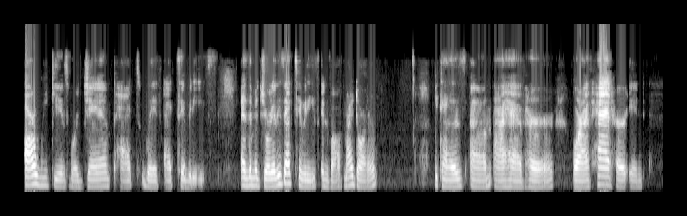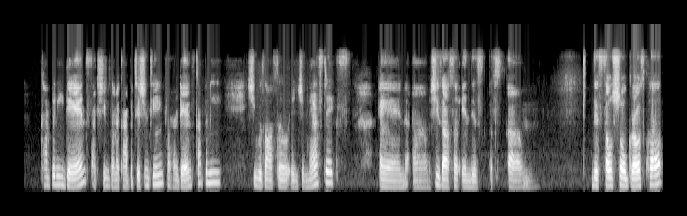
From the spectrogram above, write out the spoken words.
our weekends were jam packed with activities. And the majority of these activities involved my daughter because um, I have her, or I've had her in company dance. Like she was on a competition team for her dance company. She was also in gymnastics, and um, she's also in this um, this social girls club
